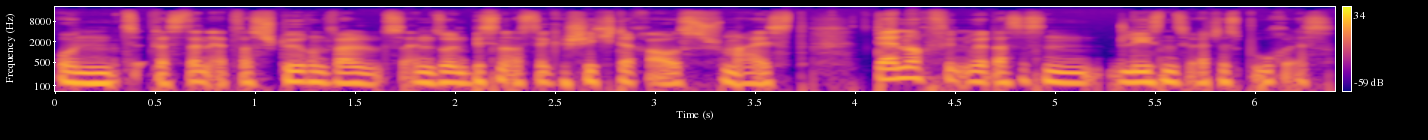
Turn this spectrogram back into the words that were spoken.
und das ist dann etwas störend, weil es einen so ein bisschen aus der Geschichte rausschmeißt. Dennoch finden wir, dass es ein lesenswertes Buch ist.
